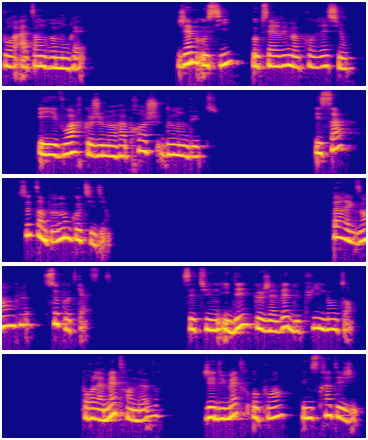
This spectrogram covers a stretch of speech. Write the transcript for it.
pour atteindre mon rêve. J'aime aussi observer ma progression et voir que je me rapproche de mon but. Et ça, c'est un peu mon quotidien. Par exemple, ce podcast. C'est une idée que j'avais depuis longtemps. Pour la mettre en œuvre, j'ai dû mettre au point une stratégie.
